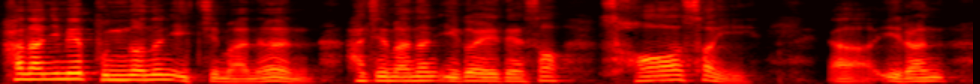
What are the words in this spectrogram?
하나님의 분노는 있지만은 하지만은 이거에 대해서 서서히 아, 이런 어,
